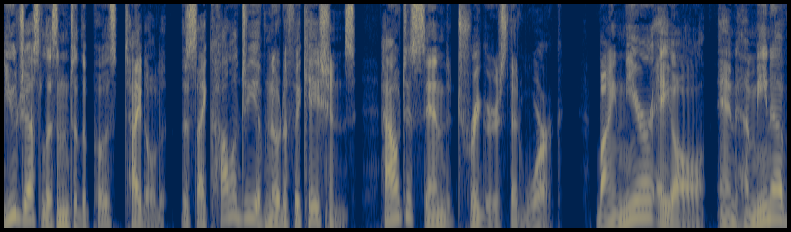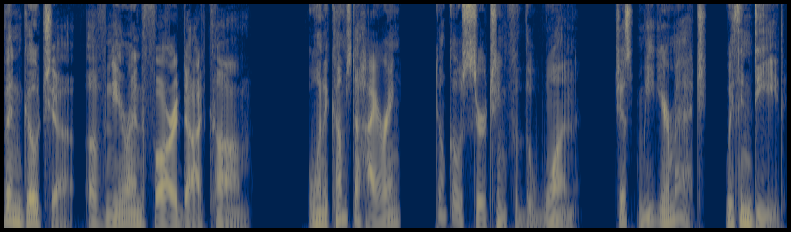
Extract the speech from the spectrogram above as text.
You just listened to the post titled The Psychology of Notifications How to Send Triggers That Work by Nir Eyal and Ximena Vengoechea of nirandfar.com. When it comes to hiring, don't go searching for the one. Just meet your match with Indeed.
